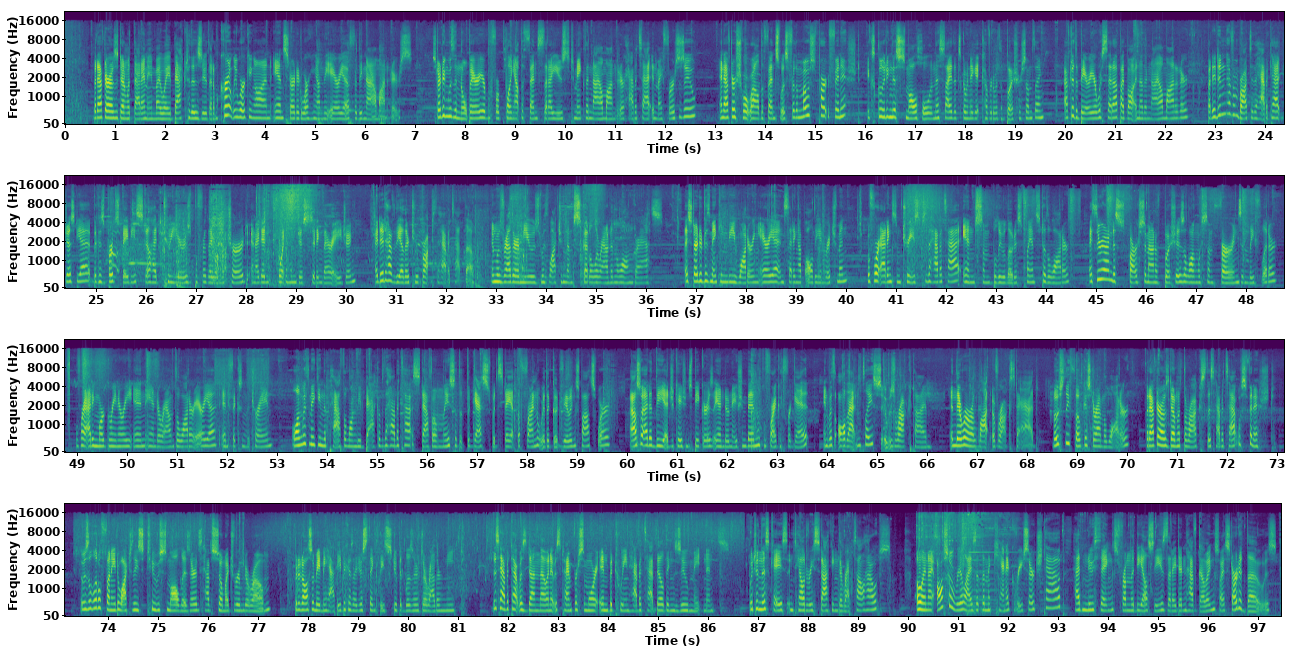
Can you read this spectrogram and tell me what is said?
But after I was done with that, I made my way back to the zoo that I'm currently working on and started working on the area for the Nile monitors. Starting with a null barrier before pulling out the fence that I used to make the Nile monitor habitat in my first zoo. And after a short while, the fence was for the most part finished, excluding this small hole in this side that's going to get covered with a bush or something. After the barrier was set up, I bought another Nile monitor, but I didn't have him brought to the habitat just yet because Bert's babies still had two years before they were matured, and I didn't want him just sitting there aging. I did have the other two brought to the habitat though, and was rather amused with watching them scuttle around in the long grass. I started with making the watering area and setting up all the enrichment, before adding some trees to the habitat and some blue lotus plants to the water. I threw around a sparse amount of bushes along with some ferns and leaf litter before adding more greenery in and around the water area and fixing the terrain, along with making the path along the back of the habitat staff only so that the guests would stay at the front where the good viewing spots were. I also added the education speakers and donation bins before I could forget, and with all that in place, it was rock time. And there were a lot of rocks to add, mostly focused around the water, but after I was done with the rocks, this habitat was finished. It was a little funny to watch these two small lizards have so much room to roam, but it also made me happy because I just think these stupid lizards are rather neat. This habitat was done though, and it was time for some more in between habitat building zoo maintenance, which in this case entailed restocking the reptile house. Oh, and I also realized that the mechanic research tab had new things from the DLCs that I didn't have going, so I started those.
